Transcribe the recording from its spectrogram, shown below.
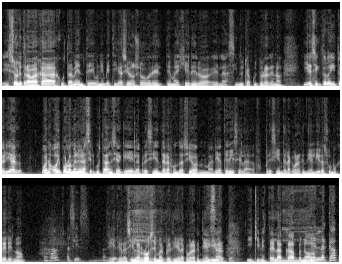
eh, Sole trabaja justamente una investigación sobre el tema de género en las industrias culturales, ¿no? Y en el sector editorial, bueno, hoy por lo menos hay una circunstancia que la presidenta de la Fundación, María Teresa, la presidenta de la Cámara Argentina del Libro, son mujeres, ¿no? Ajá, Así es. así Este, es. Graciela Y- Rosemer, presidenta de la Cámara Argentina del Libro. ¿Y quién está en la CAP? Y No. en la CAP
